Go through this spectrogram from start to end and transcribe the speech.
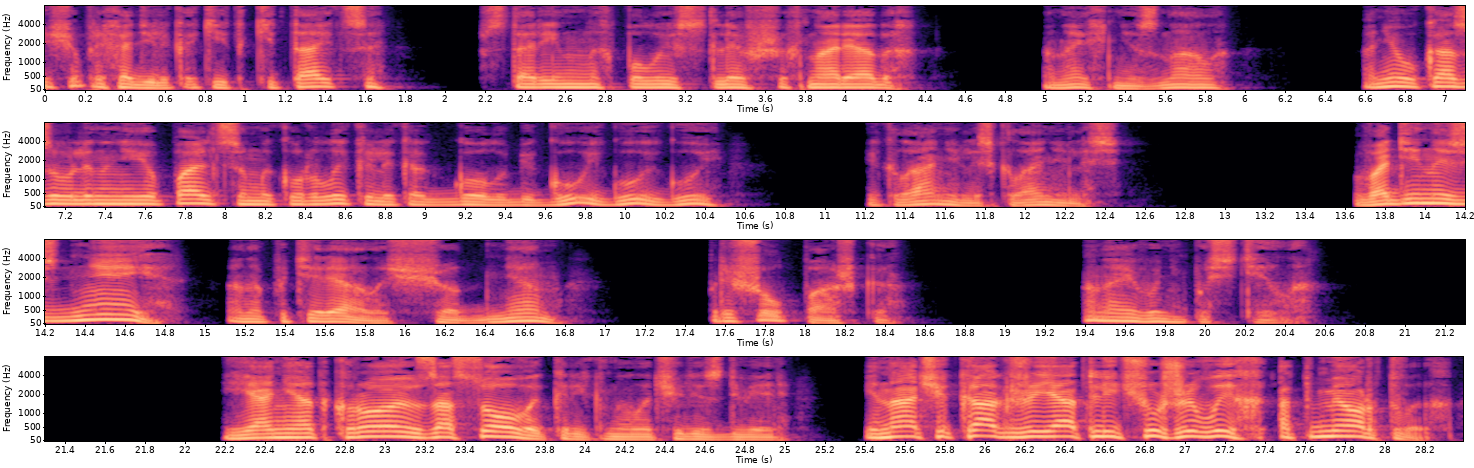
Еще приходили какие-то китайцы в старинных полуистлевших нарядах. Она их не знала. Они указывали на нее пальцем и курлыкали, как голуби, гуй, гуй, гуй, и кланялись, кланялись. В один из дней, она потеряла счет дням, пришел Пашка. Она его не пустила. «Я не открою засовы!» — крикнула через дверь. «Иначе как же я отличу живых от мертвых?»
